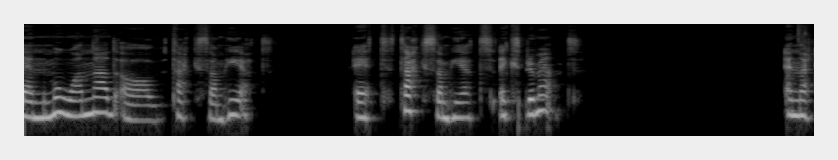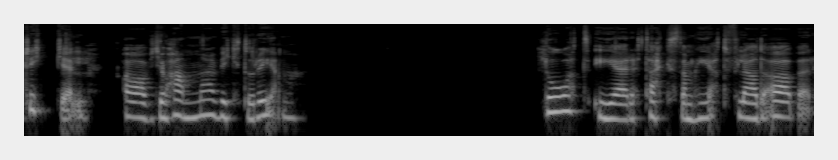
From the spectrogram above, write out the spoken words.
En månad av tacksamhet. Ett tacksamhetsexperiment. En artikel av Johanna Viktorén. Låt er tacksamhet flöda över.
